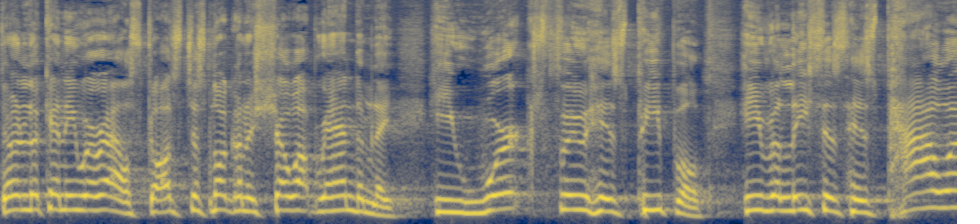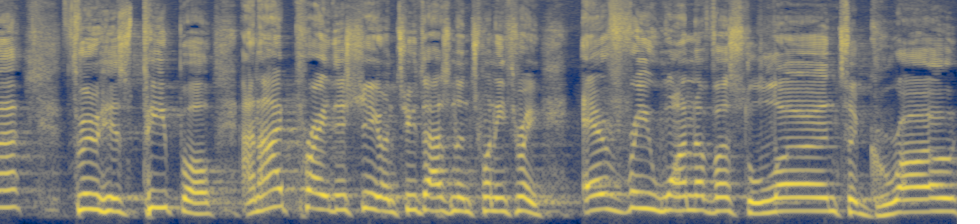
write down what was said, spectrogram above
Don't look anywhere else. God's just not going to show up randomly. He works through his people. He releases his power through his people. And I pray this year in 2023, every one of us learn to grow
